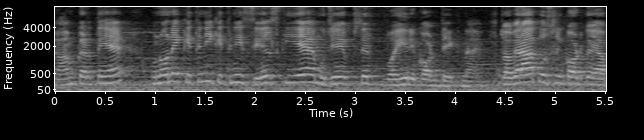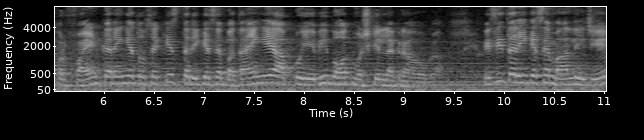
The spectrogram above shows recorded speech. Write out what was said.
काम करते हैं, उन्होंने कितनी कितनी सेल्स की है, मुझे सिर्फ़ वही रिकॉर्ड देखना है। तो अगर आप उस रिकॉर्ड को यहाँ पर फाइंड करेंगे तो उसे किस तरीके से बताएँगे, आपको ये भी बहुत मुश्किल लग रहा होगा। इसी तरीके से मान लीजिए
